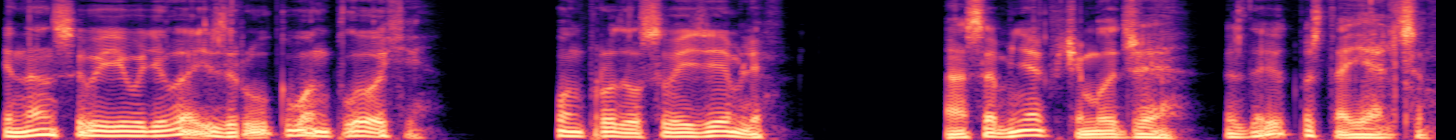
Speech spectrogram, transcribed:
Финансовые его дела из рук вон плохи. Он продал свои земли, а особняк в Чемладже сдает постояльцам.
